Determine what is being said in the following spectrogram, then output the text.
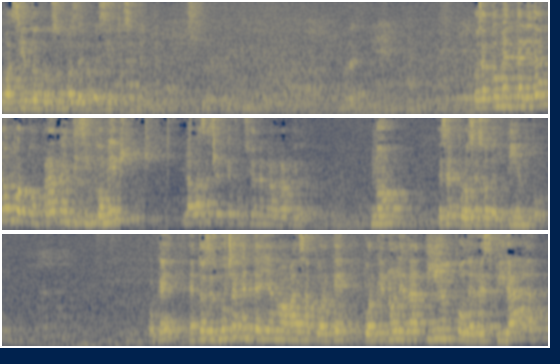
o haciendo consumos de 970. O sea, tu mentalidad no por comprar 25 mil la vas a hacer que funcione más rápido. No, es el proceso del tiempo. ¿Ok? Entonces mucha gente allá no avanza. ¿Por qué? Porque no le da tiempo de respirar.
